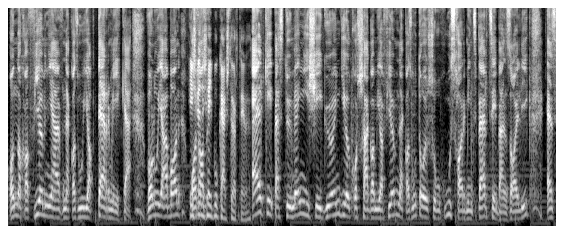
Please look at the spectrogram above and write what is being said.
annak a filmnyelvnek az újabb terméke. Valójában és az ez is egy bukás történet. Elképesztő mennyiségű öngyilkosság, ami a filmnek az utolsó 20-30 percében zajlik, ez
